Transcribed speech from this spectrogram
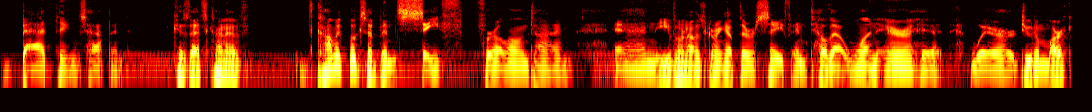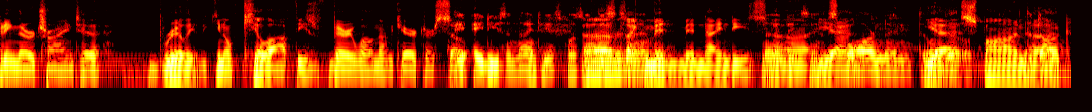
bad things happened because that's kind of comic books have been safe for a long time. And even when I was growing up, they were safe until that one era hit where due to marketing, they were trying to really, you know, kill off these very well known characters. So, 80s and 90s was it? uh, it was like mid mid nineties. Uh, yeah. yeah, Spawn and all yeah, the- Spawn, the uh, Dark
